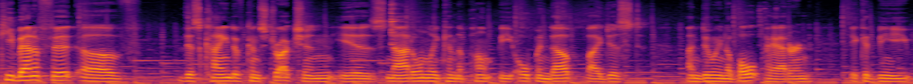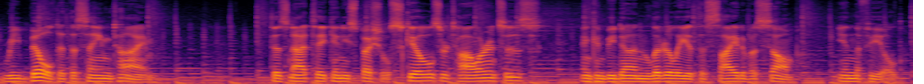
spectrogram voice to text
Key benefit of this kind of construction is not only can the pump be opened up by just undoing a bolt pattern, it could be rebuilt at the same time. Does not take any special skills or tolerances and can be done literally at the side of a sump in the field.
